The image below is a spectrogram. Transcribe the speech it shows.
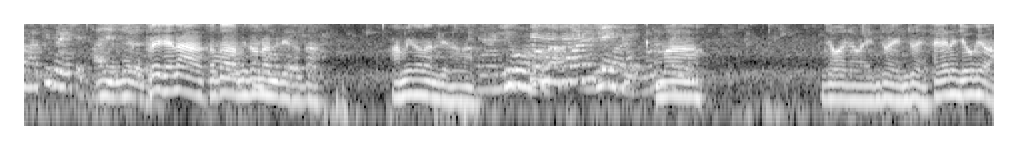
मच्छी फ्रेश आहे. ना? स्वतः आम्ही जाऊन आणले स्वतः आम्ही जाऊन आणले स्वतः मग जेवा जेवा एन्जॉय एन्जॉय सगळ्यांनी जेव घेवा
